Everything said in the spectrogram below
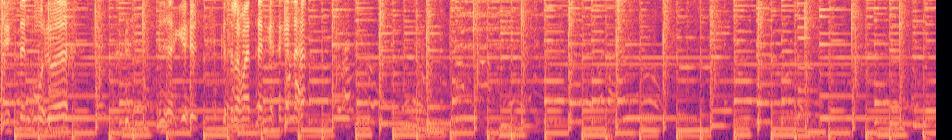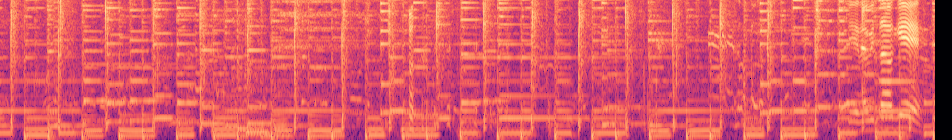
Assistant nombor 2 jaga keselamatan kanak-kanak. Lah. Okay.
